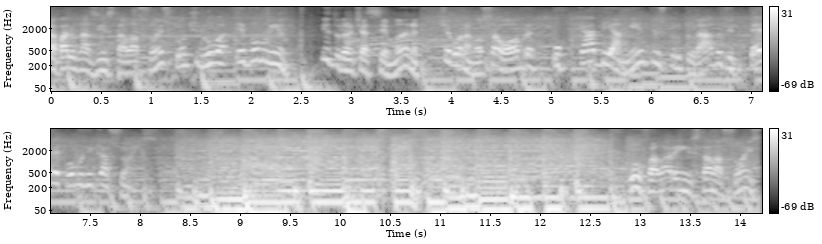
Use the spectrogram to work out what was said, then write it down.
Trabalho nas instalações continua evoluindo e durante a semana chegou na nossa obra o cabeamento estruturado de telecomunicações. Por falar em instalações,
